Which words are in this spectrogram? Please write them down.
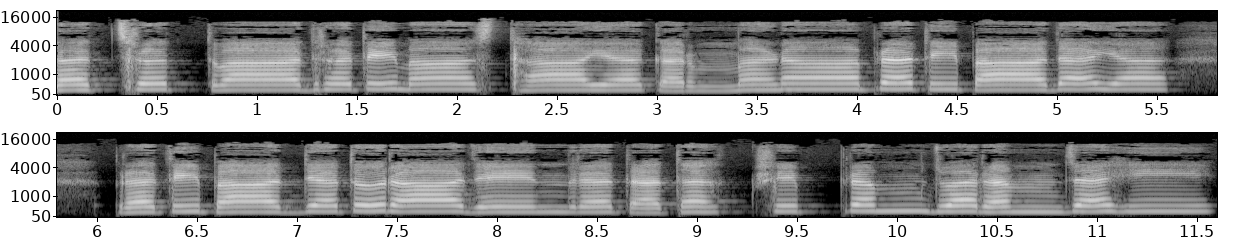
तच्छ्रुत्वा धृतिमास्थाय कर्मणा प्रतिपादय। प्रतिपाद्य तु राजेन्द्र ततः क्षिप्रं ज्वरं जहि।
